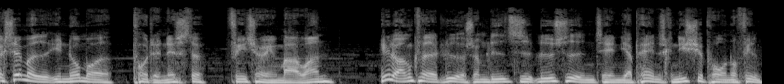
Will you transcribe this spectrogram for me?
eksempel i nummeret på det næste, featuring Marwan, Hele omkvædet lyder som lydsiden til en japansk nichepornofilm,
